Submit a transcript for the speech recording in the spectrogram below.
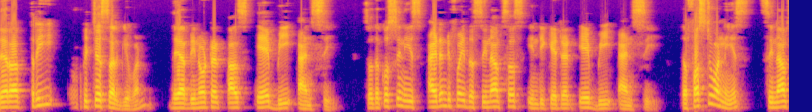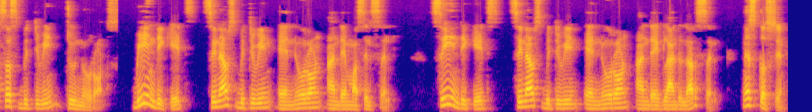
There are three pictures are given. They are denoted as A, B and C. So, the question is identify the synapses indicated A, B and C. The first one is synapses between two neurons. B indicates synapse between a neuron and a muscle cell. C indicates synapse between a neuron and a glandular cell. Next question.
